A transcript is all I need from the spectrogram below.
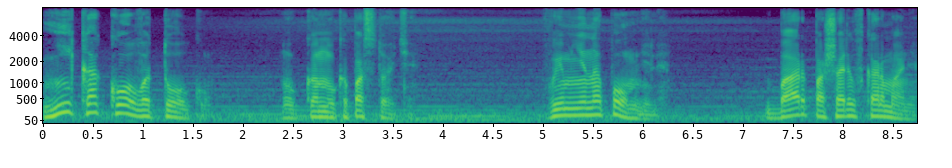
«Никакого толку!» «Ну-ка, ну-ка, постойте!» «Вы мне напомнили!» Бар пошарил в кармане.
